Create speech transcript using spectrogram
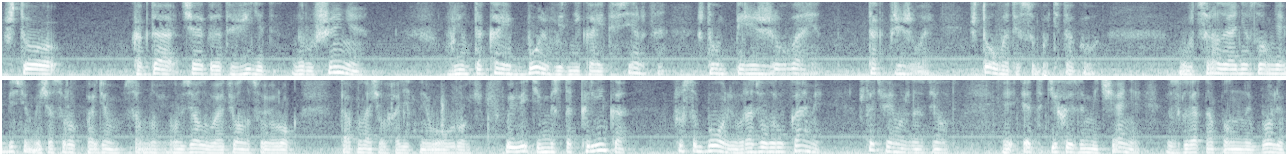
что когда человек это видит нарушение, в нем такая боль возникает в сердце, что он переживает так переживай. Что в этой субботе такого? Вот сразу я одним словом не объясню, мы сейчас урок пойдем со мной. Он взял его и отвел на свой урок. Так он начал ходить на его уроки. Вы видите, вместо крика просто болью, развел руками. Что теперь можно сделать? И это тихое замечание, взгляд наполненный болью,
